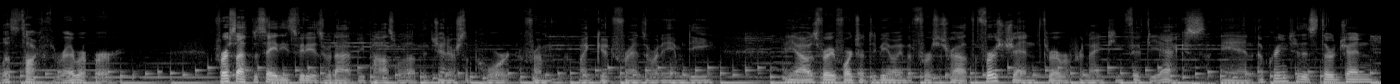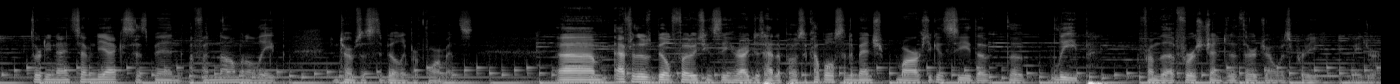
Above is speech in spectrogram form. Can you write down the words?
let's talk Threadripper. First, I have to say these videos would not be possible without the generous support from my good friends over at AMD. And, you know, I was very fortunate to be among the first to try out the first gen Threadripper 1950X, and upgrading to this third gen 3970X has been a phenomenal leap in terms of stability and performance. Um, after those build photos, you can see here I just had to post a couple of Cinebench marks. You can see the, the leap from the first gen to the third gen was pretty major.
